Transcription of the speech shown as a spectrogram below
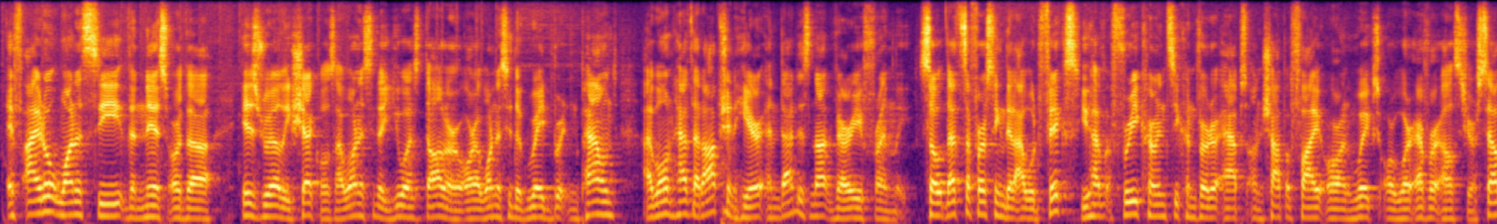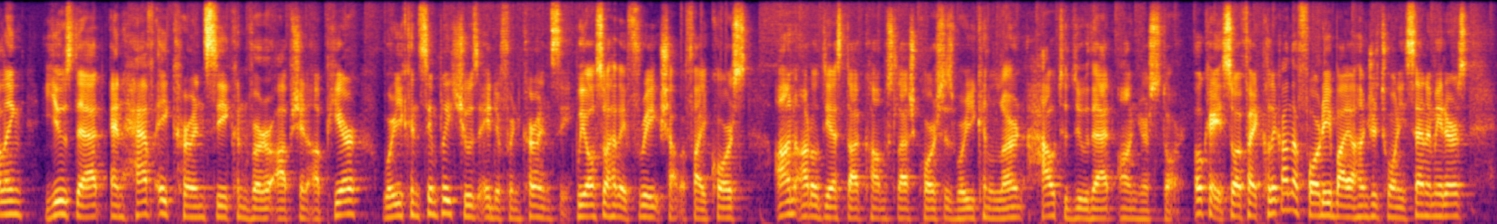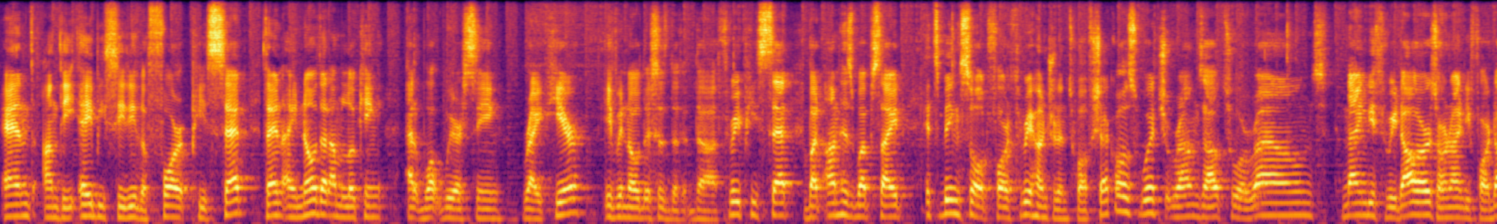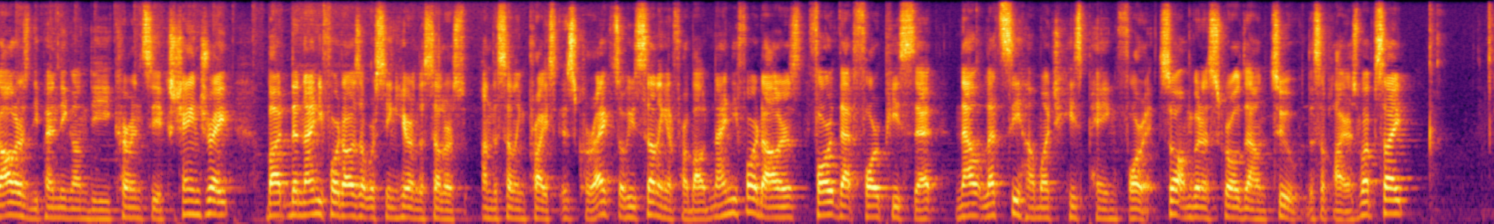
If I don't want to see the NIS or the Israeli shekels, I want to see the US dollar or I want to see the Great Britain pound, I won't have that option here and that is not very friendly. So that's the first thing that I would fix. You have free currency converter apps on Shopify or on Wix or wherever else you're selling. Use that and have a currency converter option up here where you can simply choose a different currency. We also have a free Shopify course on autods.com slash courses where you can learn how to do that on your store. Okay, so if I click on the 40 by 120 centimeters and on the ABCD, the four piece set, then I know that I'm looking at what we are seeing right here, even though this is the, the three piece set, but on his website, it's being sold for 312 shekels, which rounds out to around $93 or $94, depending on the currency exchange rate. But the $94 that we're seeing here on the seller's on the selling price is correct. So he's selling it for about $94 for that four piece set. Now let's see how much he's paying for it. So I'm gonna scroll down to the supplier's website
